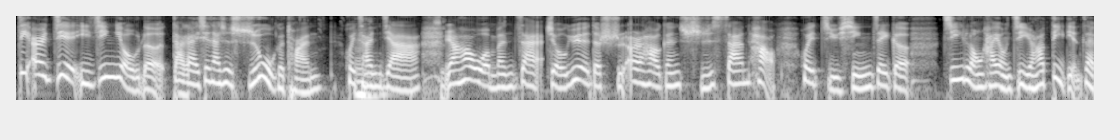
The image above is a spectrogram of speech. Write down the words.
第二届已经有了大概现在是十五个团。会参加，是然后我们在九月的十二号跟十三号会举行这个基隆海泳季，然后地点在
